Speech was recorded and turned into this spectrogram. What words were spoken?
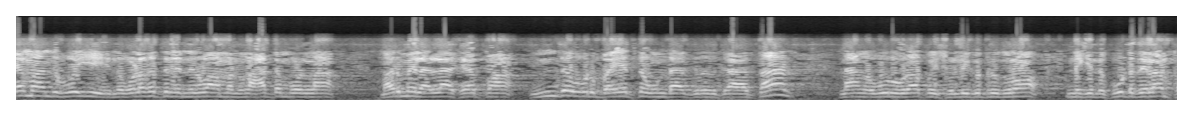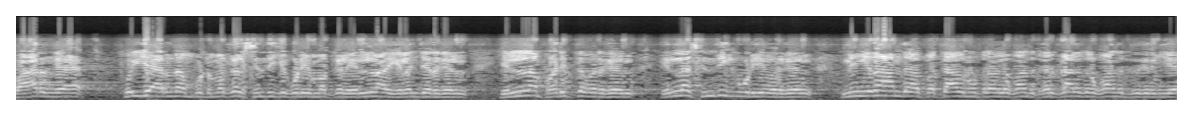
ஏமாந்து போய் இந்த உலகத்துல நிர்வாகம் பண்ணலாம் ஆட்டம் போடலாம். மறுமையில் அல்லாஹ் கேட்பான் இந்த ஒரு பயத்தை உண்டாக்குறதுக்காகத்தான் நாங்க ஊர் ஊரா போய் சொல்லிக்கிட்டு இருக்கிறோம். இன்னைக்கு இந்த கூட்டத்தை எல்லாம் பாருங்க. பொய்யா இருந்தா மூட்டு மக்கள் சிந்திக்கக்கூடிய மக்கள் எல்லாம் இளைஞர்கள் எல்லாம் படித்தவர்கள் எல்லாம் சிந்திக்கக்கூடியவர்கள். நீங்க தான் அந்த பத்தாவது நூற்றாண்டு உட்காந்து கற்காலத்தில் உட்காந்துட்டு இருக்கிறீங்க.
